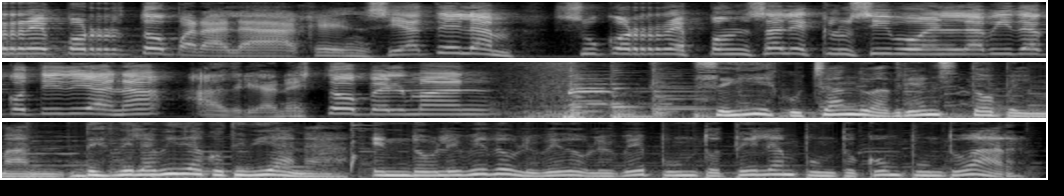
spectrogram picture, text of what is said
reportó para la agencia Telam su corresponsal exclusivo en la vida cotidiana, Adrián Stoppelman. Seguí escuchando a Adrián Stoppelman desde la vida cotidiana en www.telam.com.ar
